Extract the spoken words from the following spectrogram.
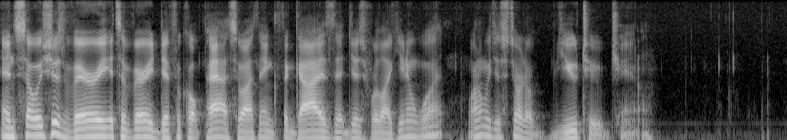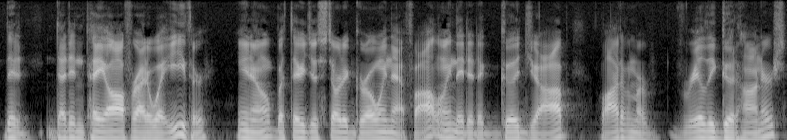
And so it's just very, it's a very difficult path. So I think the guys that just were like, you know what? Why don't we just start a YouTube channel? That that didn't pay off right away either, you know, but they just started growing that following. They did a good job. A lot of them are really good hunters.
